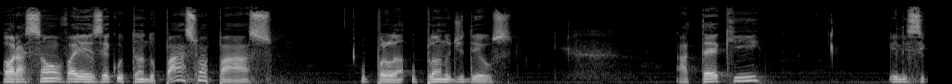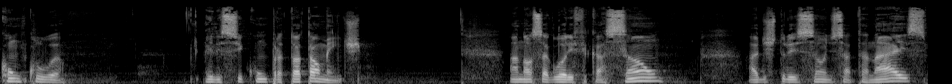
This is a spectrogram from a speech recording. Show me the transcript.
oração vai executando passo a passo o, plan o plano de Deus, até que ele se conclua, ele se cumpra totalmente. A nossa glorificação, a destruição de Satanás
